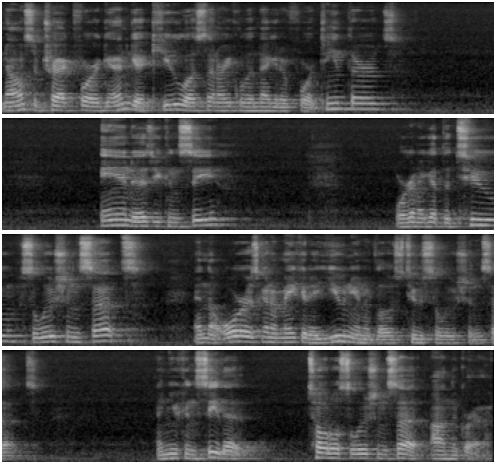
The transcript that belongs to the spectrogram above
Now subtract 4 again, get q less than or equal to negative 14 thirds. And as you can see, we're going to get the two solution sets, and the OR is going to make it a union of those two solution sets. And you can see that total solution set on the graph.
